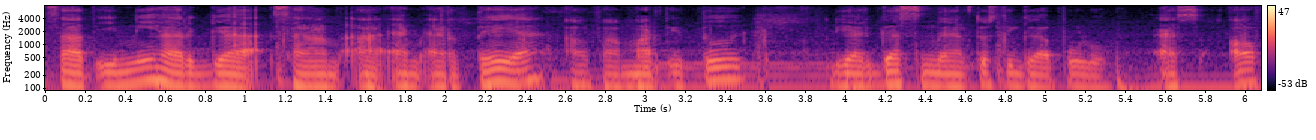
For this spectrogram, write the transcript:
saat ini harga saham AMRT ya, Alfamart itu di harga 930 as of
